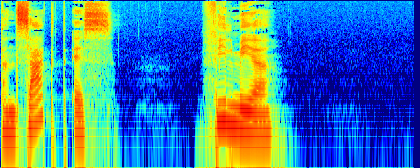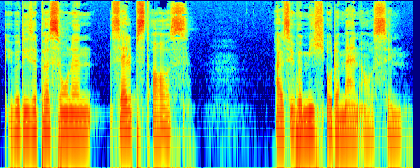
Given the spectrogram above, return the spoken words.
dann sagt es viel mehr über diese Personen selbst aus, als über mich oder mein Aussehen.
